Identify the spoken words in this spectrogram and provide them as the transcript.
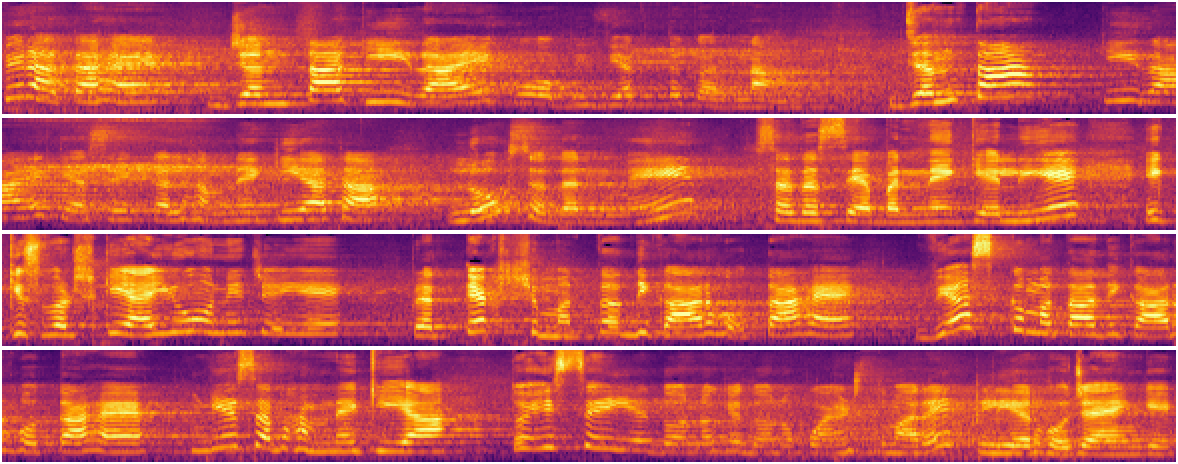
फिर आता है जनता की राय को अभिव्यक्त करना। जनता की राय कैसे कल हमने किया था? लोक सदन में सदस्य बनने के लिए 21 वर्ष की आयु होनी चाहिए। प्रत्यक्ष मताधिकार होता है, व्यस्क मताधिकार होता है, ये सब हमने किया। तो इससे ये दोनों के दोनों पॉइंट्स तुम्हारे क्लियर हो जाएँगे।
